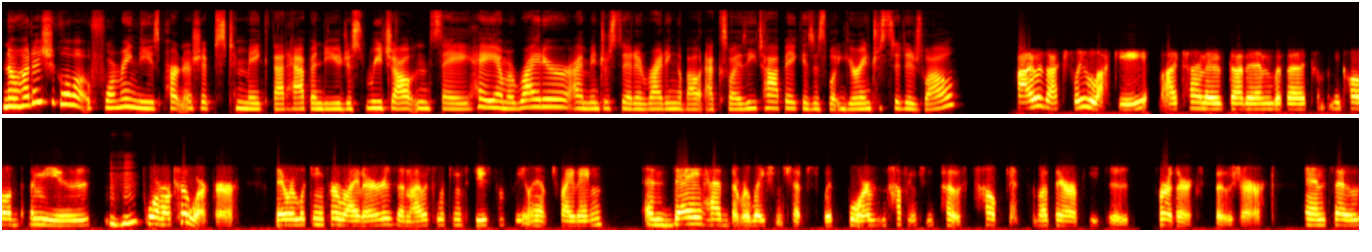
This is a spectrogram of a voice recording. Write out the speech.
Now, how did you go about forming these partnerships to make that happen? Do you just reach out and say, hey, I'm a writer. I'm interested in writing about XYZ topic. Is this what you're interested in as well? I was actually lucky. I kind of got in with a company called The Muse, mm-hmm. former coworker. They were looking for writers, and I was looking to do some freelance writing. And they had the relationships with Forbes and Huffington Post to help get some of their pieces further exposure. And so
